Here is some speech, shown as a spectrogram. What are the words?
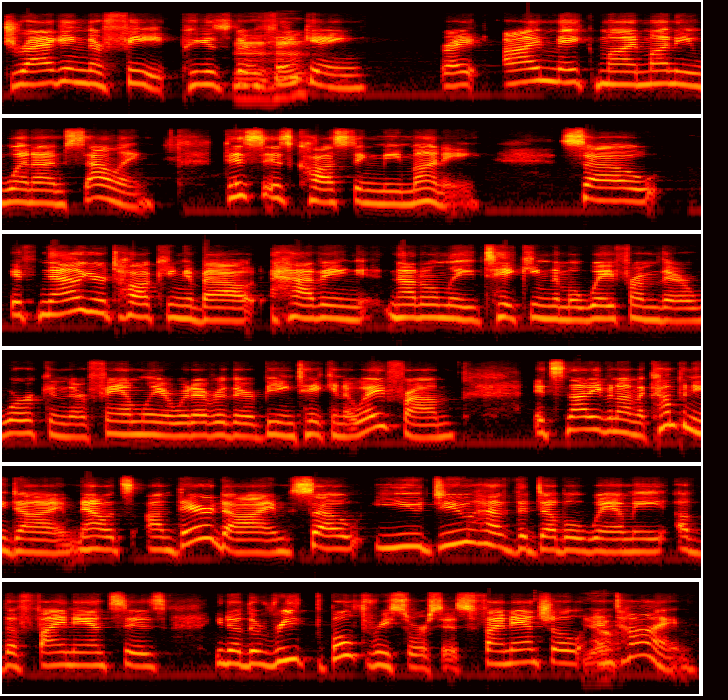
dragging their feet because they're mm-hmm. thinking, right? I make my money when I'm selling. This is costing me money. So if now you're talking about having not only taking them away from their work and their family or whatever they're being taken away from, it's not even on the company dime. Now it's on their dime. So you do have the double whammy of the finances, you know, the re- both resources, financial yeah. and time.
